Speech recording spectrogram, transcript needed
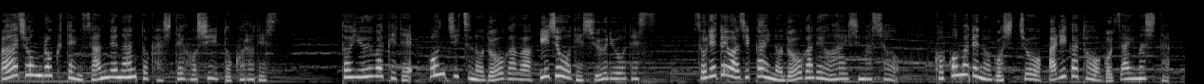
バージョン6.3で何とかしてほしいところです。というわけで、本日の動画は以上で終了です。それでは次回の動画でお会いしましょう。ここまでのご視聴ありがとうございました。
